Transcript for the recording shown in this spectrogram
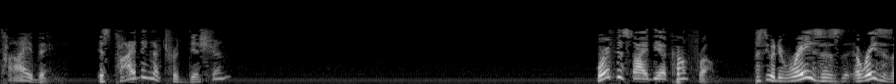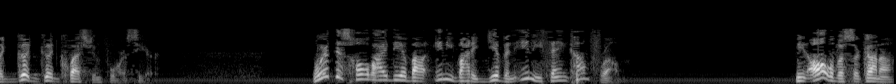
tithing. Is tithing a tradition? Where did this idea come from? See, it raises, it raises a good, good question for us here. Where did this whole idea about anybody giving anything come from? I mean, all of us are kind of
